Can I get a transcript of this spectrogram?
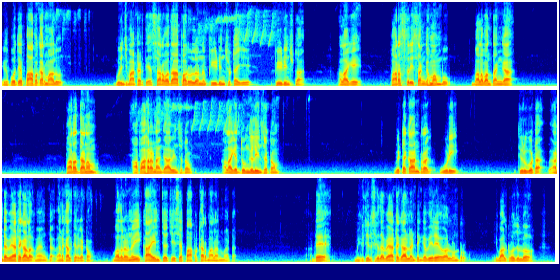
ఇకపోతే పాపకర్మాలు గురించి మాట్లాడితే సర్వదా పరులను పీడించుటయే పీడించుట. అలాగే పరస్త్రీ సంగమంబు బలవంతంగా పరధనం అపహరణ గావించటం అలాగే దొంగిలించటం. విటకాండ్ర గుడి తిరుగుట అంటే వేటగాళ్ళ వెనక వెనకాల తిరగటం. మొదలైనవి కాయించ చేసే పాపకర్మాలు అన్నమాట అంటే మీకు తెలుసు కదా వేటగాళ్ళు అంటే ఇంకా వేరే వాళ్ళు ఉంటారు ఇవాళ రోజుల్లో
